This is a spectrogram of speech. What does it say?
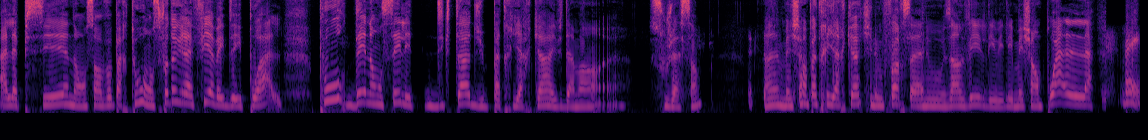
à la piscine, on s'en va partout, on se photographie avec des poils pour dénoncer les dictats du patriarcat, évidemment, euh, sous-jacent. Un méchant patriarcat qui nous force à nous enlever les, méchants poils. Ben,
